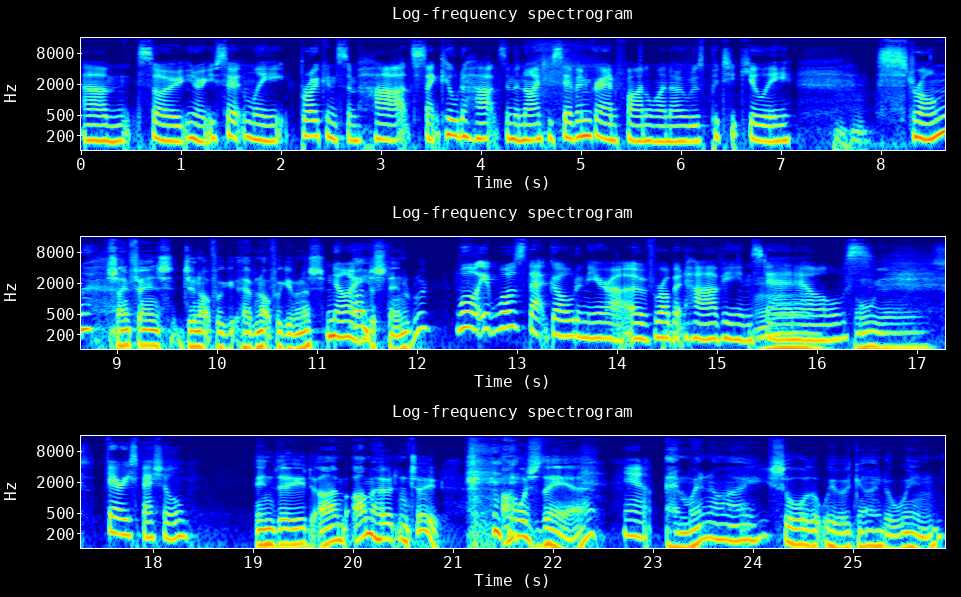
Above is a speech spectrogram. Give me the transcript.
Um, so, you know, you've certainly broken some hearts. St Kilda Hearts in the 97 grand final, I know, was particularly mm-hmm. strong. Same fans do not forg- have not forgiven us. No. understandably. Well, it was that golden era of Robert mm. Harvey and Stan Alves. Oh yes, Very special. indeed. I'm I'm hurting too. I was there. Yeah. And when I saw that we were going to win,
